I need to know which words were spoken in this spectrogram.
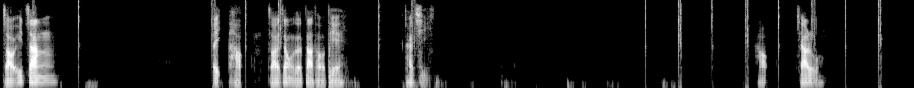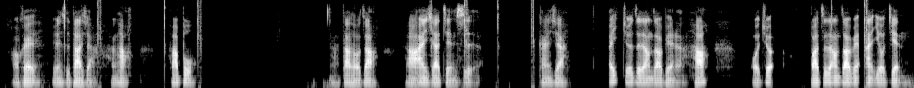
找一张，哎，好，找一张我的大头贴，开启，好，加入，OK，原始大小很好，发布。大头照，然后按一下检视，看一下，哎，就是这张照片了。好，我就把这张照片按右键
